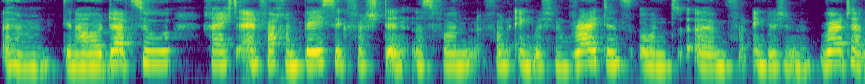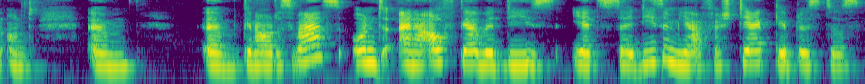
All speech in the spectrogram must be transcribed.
Ähm, genau dazu reicht einfach ein Basic-Verständnis von, von englischen Write-ins und ähm, von englischen Wörtern und ähm, ähm, genau, das war's. Und eine Aufgabe, die es jetzt seit diesem Jahr verstärkt gibt, ist das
